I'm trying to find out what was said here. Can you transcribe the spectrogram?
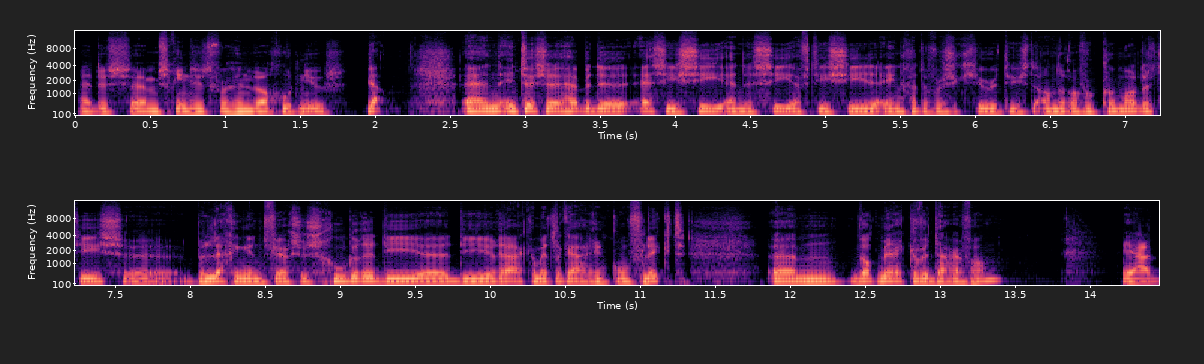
Uh, dus misschien is het voor hun wel goed nieuws. Ja, en intussen hebben de SEC en de CFTC, de een gaat over securities, de ander over commodities, beleggingen versus goederen, die, die raken met elkaar in conflict. Um, wat merken we daarvan? Ja,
